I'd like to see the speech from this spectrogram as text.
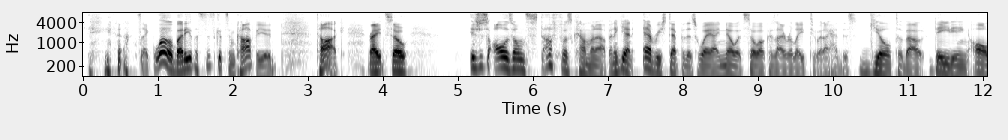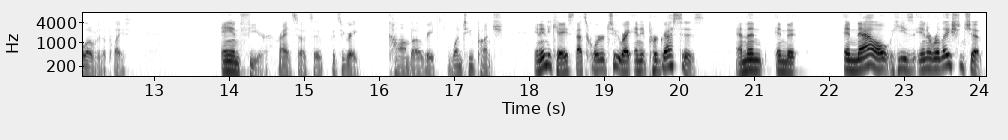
it's like, whoa, buddy, let's just get some coffee and talk, right? So it's just all his own stuff was coming up. And again, every step of this way, I know it so well because I relate to it. I had this guilt about dating all over the place and fear, right? So it's a it's a great combo, great one-two punch in any case, that's quarter two, right? And it progresses. And then in the and now he's in a relationship.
